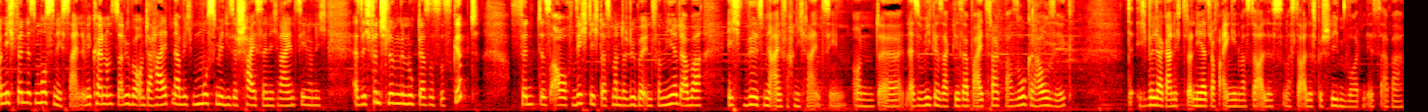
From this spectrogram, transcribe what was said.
Und ich finde, es muss nicht sein. Wir können uns darüber unterhalten, aber ich muss mir diese Scheiße nicht reinziehen. Und ich, also ich finde es schlimm genug, dass es es gibt finde es auch wichtig, dass man darüber informiert, aber ich will es mir einfach nicht reinziehen. Und äh, also wie gesagt, dieser Beitrag war so grausig. Ich will da gar nicht näher drauf eingehen, was da alles, was da alles beschrieben worden ist, aber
